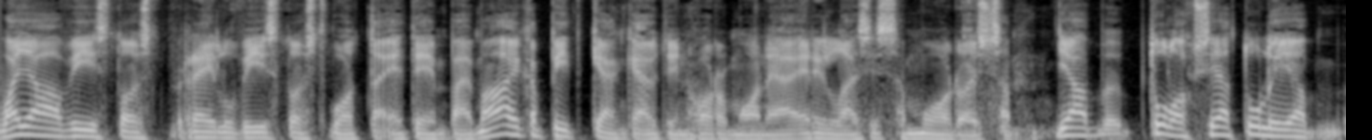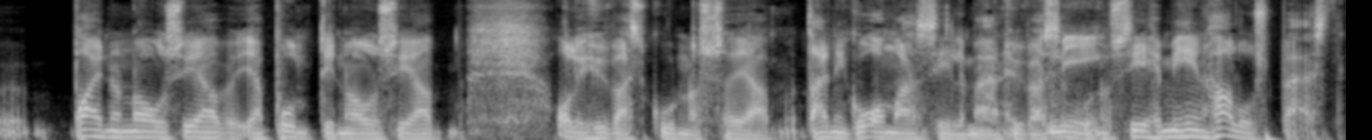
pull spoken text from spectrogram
vajaa 15, reilu 15 vuotta eteenpäin. Mä aika pitkään käytin hormoneja erilaisissa muodoissa. Ja tuloksia tuli ja paino nousi ja, ja puntti nousi ja oli hyvässä kunnossa. Ja, tai niin kuin oman silmään hyvässä niin. kunnossa siihen, mihin halus päästä.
